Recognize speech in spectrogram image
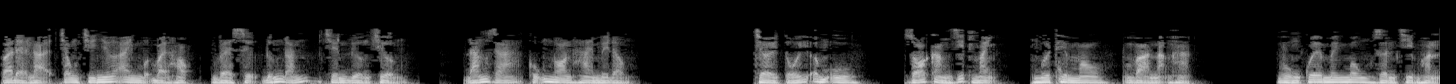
và để lại trong trí nhớ anh một bài học về sự đứng đắn trên đường trường, đáng giá cũng non hai mươi đồng. Trời tối âm u, gió càng rít mạnh, mưa thêm mau và nặng hạt. Vùng quê mênh mông dần chìm hẳn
